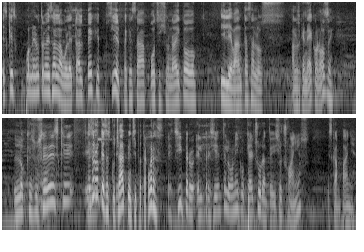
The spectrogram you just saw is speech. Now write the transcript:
es que es poner otra vez a la boleta al peje. Pues sí, el peje está posicionado y todo, y levantas a los, a los que nadie conoce. Lo que sucede es que... Eso es lo que se escuchaba al principio, ¿te acuerdas? Eh, Sí, pero el presidente lo único que ha hecho durante 18 años es campaña.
